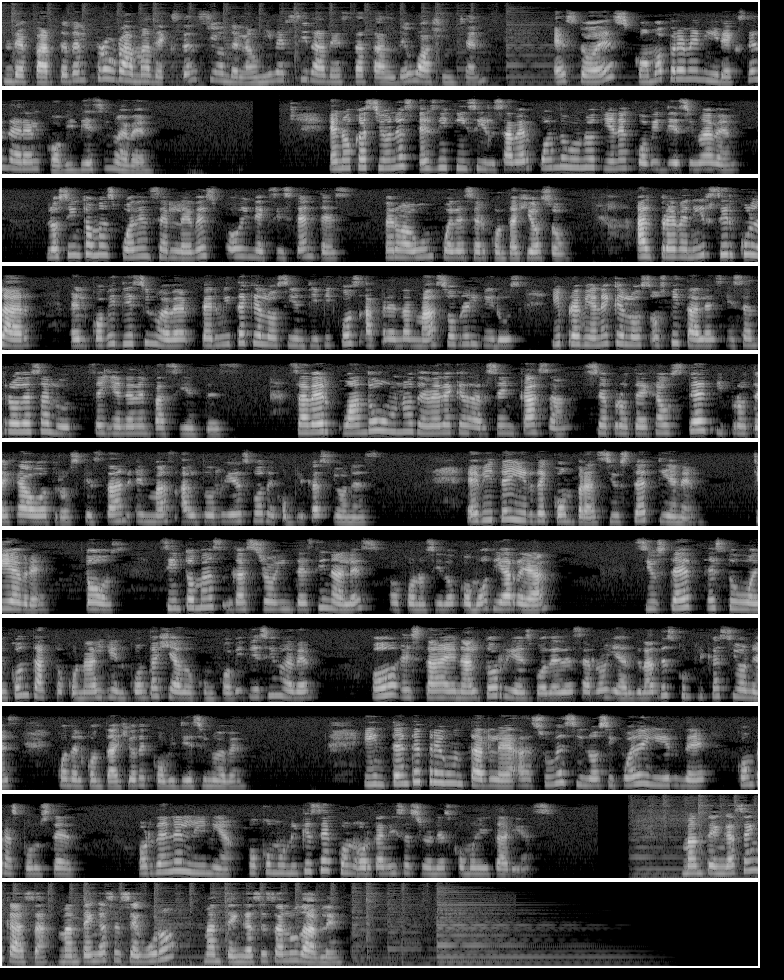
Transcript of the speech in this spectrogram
de parte del programa de extensión de la Universidad Estatal de Washington. Esto es cómo prevenir y extender el COVID-19. En ocasiones es difícil saber cuándo uno tiene COVID-19. Los síntomas pueden ser leves o inexistentes, pero aún puede ser contagioso. Al prevenir circular, el COVID-19 permite que los científicos aprendan más sobre el virus y previene que los hospitales y centros de salud se llenen de pacientes. Saber cuándo uno debe de quedarse en casa se protege a usted y protege a otros que están en más alto riesgo de complicaciones. Evite ir de compras si usted tiene fiebre, tos, síntomas gastrointestinales o conocido como diarrea, si usted estuvo en contacto con alguien contagiado con COVID-19 o está en alto riesgo de desarrollar grandes complicaciones con el contagio de COVID-19. Intente preguntarle a su vecino si puede ir de compras por usted. Ordene en línea o comuníquese con organizaciones comunitarias. Manténgase en casa, manténgase seguro, manténgase saludable.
